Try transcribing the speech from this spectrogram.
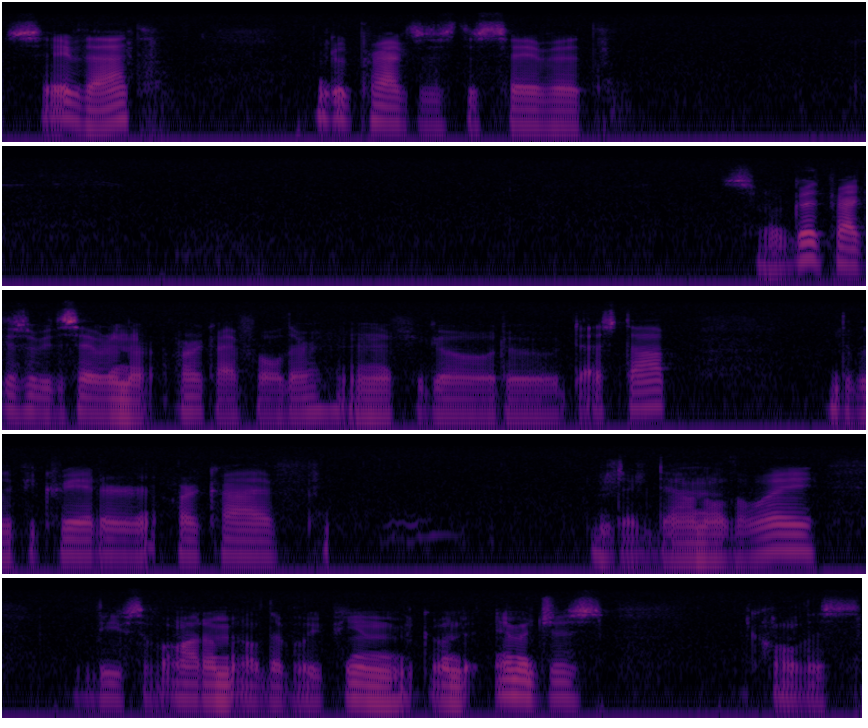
save that. Good practice is to save it. So good practice would be to save it in the archive folder. And if you go to desktop WP creator archive dig down all the way leaves of autumn LWP and go into images. Call this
